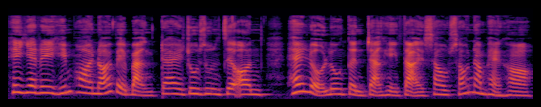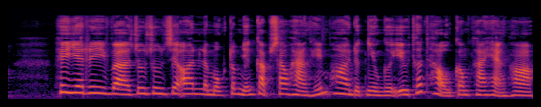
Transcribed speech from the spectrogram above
Hiyari hiếm hoi nói về bạn trai Joo Jun Jeon, hé lộ luôn tình trạng hiện tại sau 6 năm hẹn hò. Hiyari và Joo Jun Jeon là một trong những cặp sao hàng hiếm hoi được nhiều người yêu thích hậu công khai hẹn hò.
